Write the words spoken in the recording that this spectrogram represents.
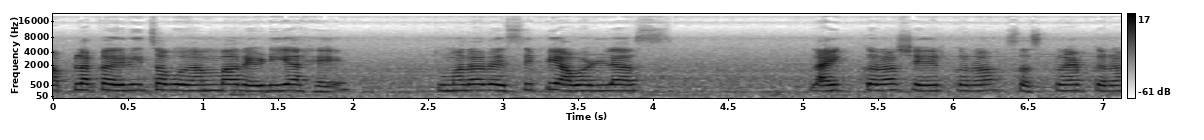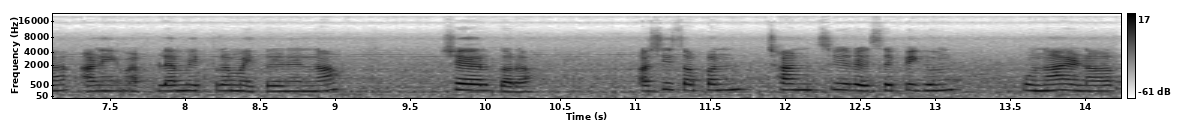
आपला कैरीचा गुळांबा रेडी आहे. तुम्हाला रेसिपी आवडल्यास लाईक करा शेअर करा सबस्क्राईब करा आणि आपल्या मित्रमैत्रिणींना शेअर करा. अशीच आपण छानशी रेसिपी घेऊन पुन्हा येणार.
